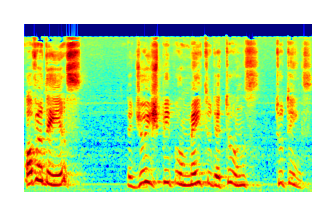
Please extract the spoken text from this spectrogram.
Over the years, the Jewish people made to the tunes two things.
